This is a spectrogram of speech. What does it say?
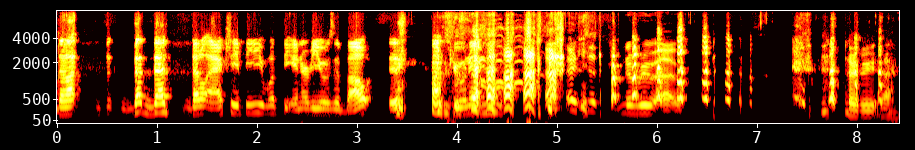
That, that that that'll actually be what the interview is about. on Goonin. it's just Naruto. Naruto.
